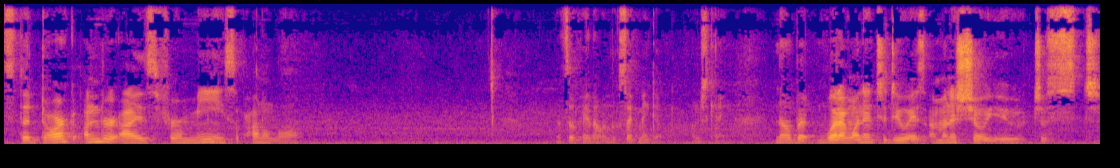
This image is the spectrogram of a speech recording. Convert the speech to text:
It's the dark under eyes for me, subhanAllah. That's okay that one looks like makeup. I'm just kidding. No, but what I wanted to do is I'm gonna show you just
